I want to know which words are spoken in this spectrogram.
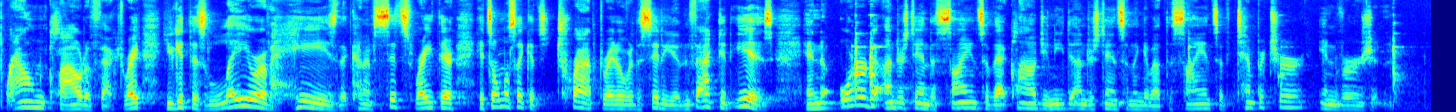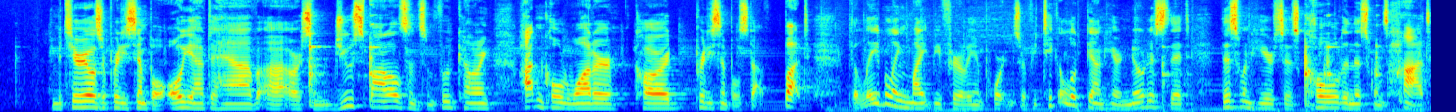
brown cloud effect, right? You get this layer of haze that kind of sits right there. It's almost like it's trapped right over the city. In fact, it is. In order to understand the science of that cloud, you need to understand something about the science of temperature inversion. The materials are pretty simple. All you have to have uh, are some juice bottles and some food coloring, hot and cold water, card, pretty simple stuff. But the labeling might be fairly important. So if you take a look down here, notice that this one here says cold and this one's hot.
